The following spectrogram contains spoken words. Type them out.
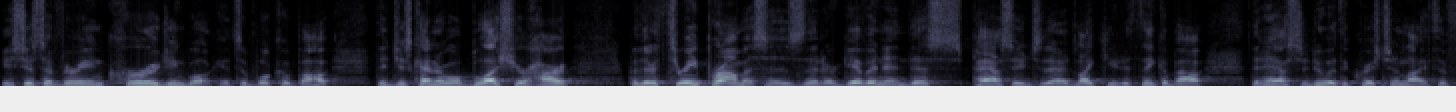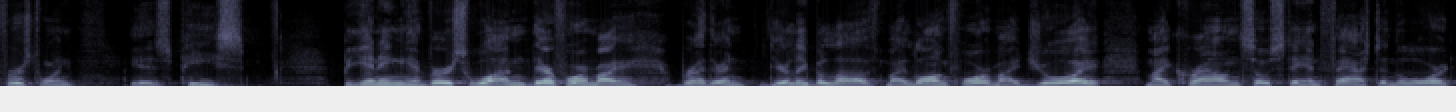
It's just a very encouraging book. It's a book about that just kind of will bless your heart. But there are three promises that are given in this passage that I'd like you to think about that has to do with the Christian life. The first one is peace beginning in verse 1 Therefore, my brethren, dearly beloved, my longed for, my joy, my crown, so stand fast in the Lord,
